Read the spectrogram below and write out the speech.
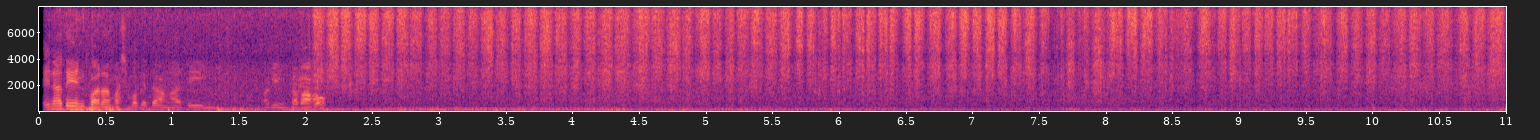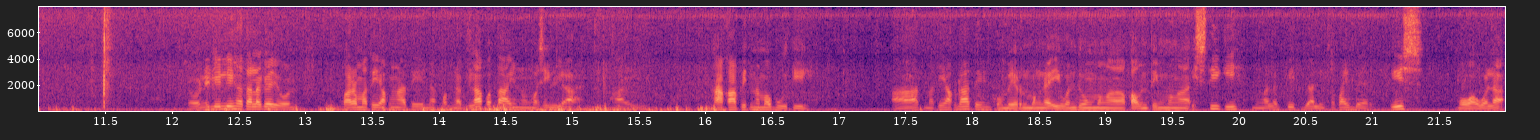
Tayo natin para mas maganda ang ating maging trabaho. So nililiha talaga yon para matiyak natin na pag naglapat tayo ng masilya ay kakapit na mabuti. At matiyak natin kung meron mga naiwan dong mga kaunting mga sticky, mga lagkit galing sa fiber is mawawala.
